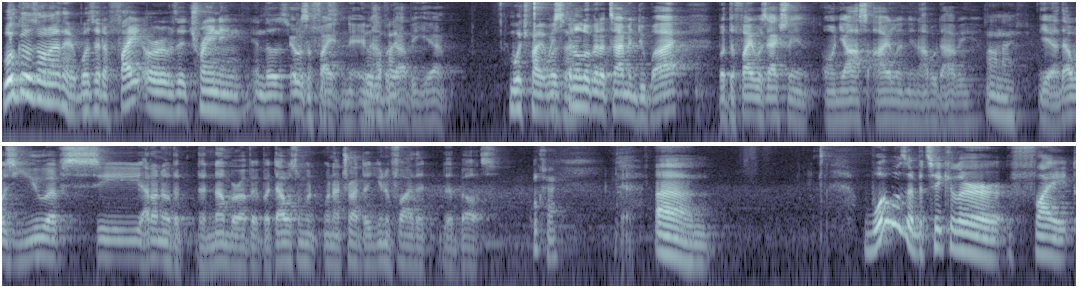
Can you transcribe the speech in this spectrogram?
what goes on there? Was it a fight or was it training in those? It was a fight in, in Abu fight. Dhabi. Yeah. Which fight We was spent that? a little bit of time in Dubai, but the fight was actually in, on Yas Island in Abu Dhabi. Oh, nice. Yeah, that was UFC. I don't know the, the number of it, but that was when, when I tried to unify the, the belts. Okay. Yeah. Um, what was a particular fight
